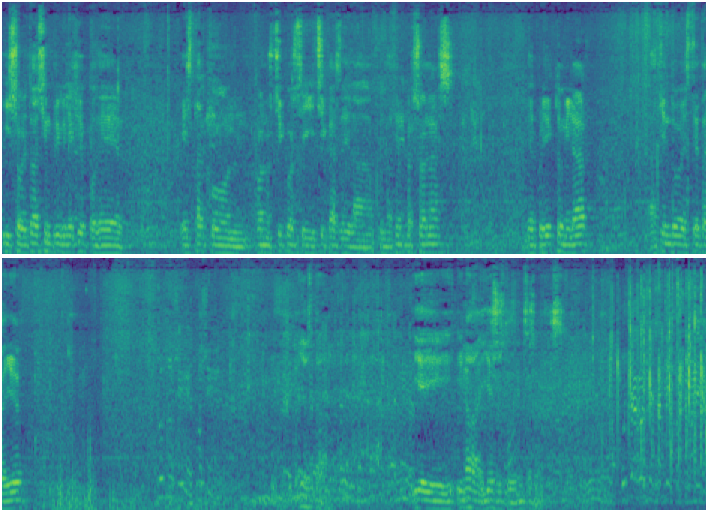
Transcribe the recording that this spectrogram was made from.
y sobre todo ha sido un privilegio poder estar con, con los chicos y chicas de la Fundación Personas del proyecto Mirar haciendo este taller. Ya está. Y, y, y nada, y eso es todo. Muchas gracias. Muchas gracias a ti, José María.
